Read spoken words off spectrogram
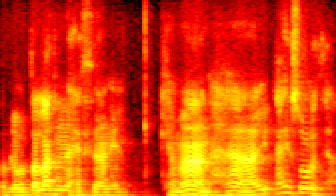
طب لو طلعت من الناحية الثانية كمان هاي هاي صورتها.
